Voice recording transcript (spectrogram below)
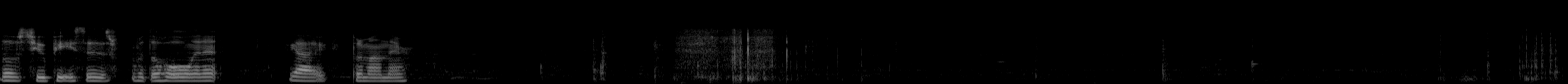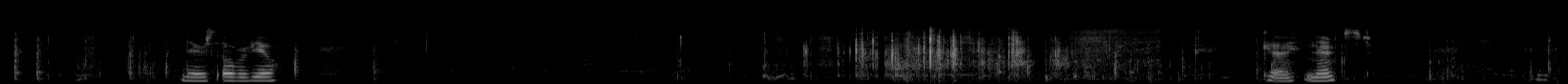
Those two pieces with the hole in it. You gotta put them on there. There's the overview. Okay, next,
